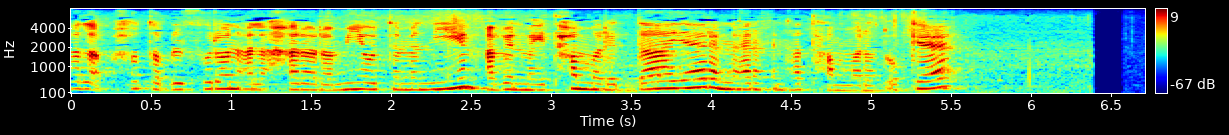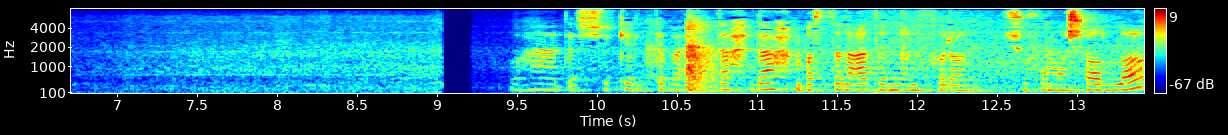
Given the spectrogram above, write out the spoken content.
هلا بحطها بالفرن على حرارة 180 قبل ما يتحمر الداير. بنعرف إنها تحمرت أوكي؟ الشكل تبع الدحدح بس طلعت من الفرن. شوفوا ما شاء الله.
